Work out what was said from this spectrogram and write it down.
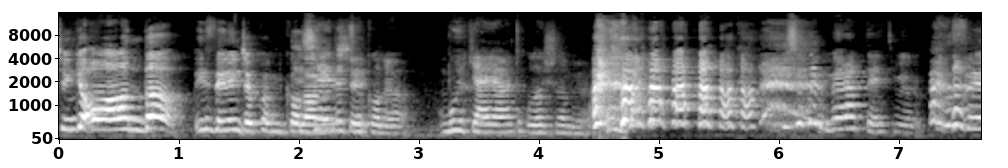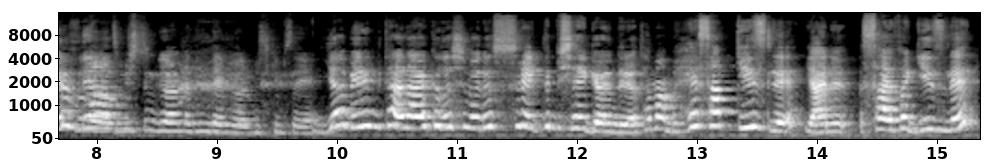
Çünkü o anda izlenince komik olan şey bir de şey. çok oluyor. Bu hikayeye artık ulaşılamıyor. bir şey merak da etmiyorum. Ne olmuş. atmıştın görmedim demiyorum hiç kimseye. Ya benim bir tane arkadaşım öyle sürekli bir şey gönderiyor tamam mı? Hesap gizli yani sayfa gizli.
